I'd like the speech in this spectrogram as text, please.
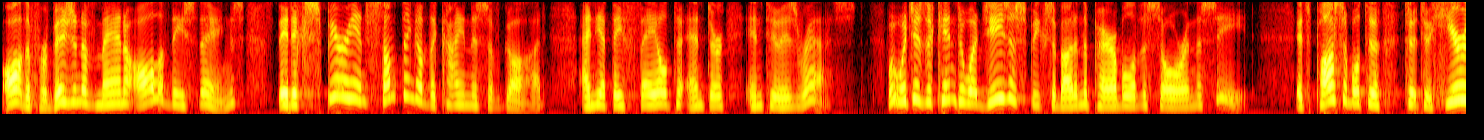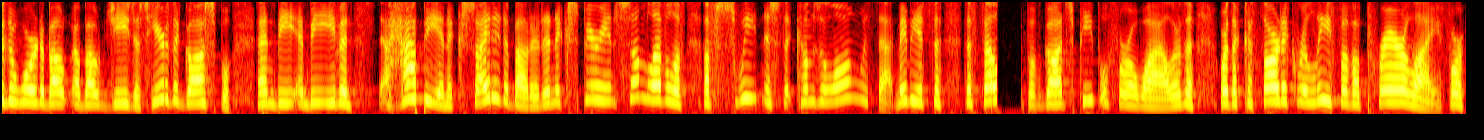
all the provision of manna, all of these things. They'd experienced something of the kindness of God, and yet they failed to enter into his rest, which is akin to what Jesus speaks about in the parable of the sower and the seed. It's possible to, to, to hear the word about, about Jesus, hear the gospel, and be, and be even happy and excited about it and experience some level of, of sweetness that comes along with that. Maybe it's the, the fellowship of God's people for a while, or the, or the cathartic relief of a prayer life, or,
